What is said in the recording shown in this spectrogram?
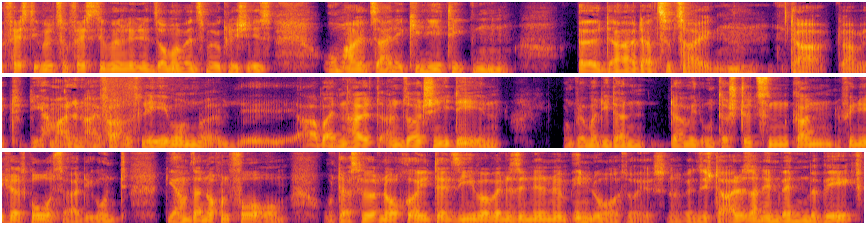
Festival zu Festival in den Sommer, wenn es möglich ist, um halt seine Kinetiken äh, da, da zu zeigen. Da, damit. Die haben alle ein einfaches Leben und äh, arbeiten halt an solchen Ideen. Und wenn man die dann damit unterstützen kann, finde ich das großartig. Und die haben dann noch ein Forum. Und das wird noch intensiver, wenn es in einem Indoor so ist. Ne? Wenn sich da alles an den Wänden bewegt.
